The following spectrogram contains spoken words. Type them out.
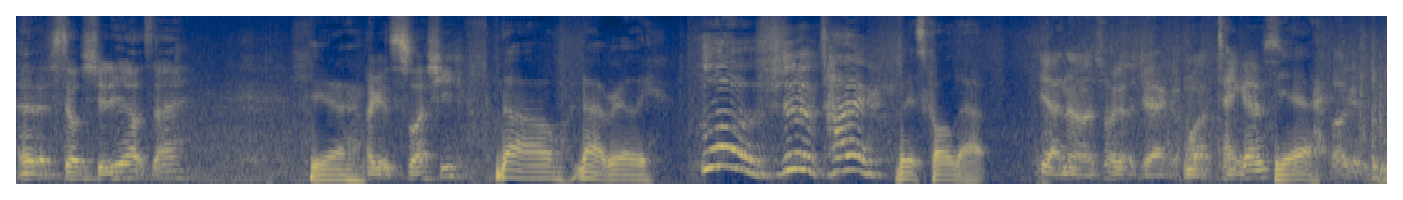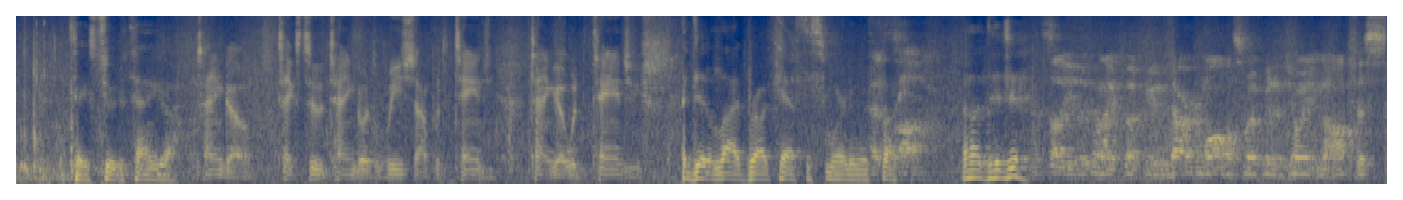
And it's still shitty outside. Yeah. Like it's slushy. No, not really. Oh shit, I'm tired. But it's cold out. Yeah, no, that's why I got the jacket. What, tangos? Yeah. Fuck it. It takes two to tango. Tango. Takes two to tango at the Wii shop with the tangy. Tango with the tangy. I did a live broadcast this morning with I fuck. Oh, did you? I saw you looking like fucking Darth Maul smoking a joint in the office.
